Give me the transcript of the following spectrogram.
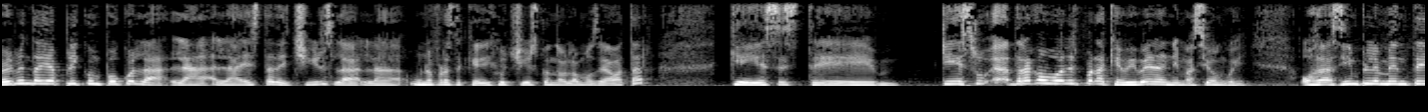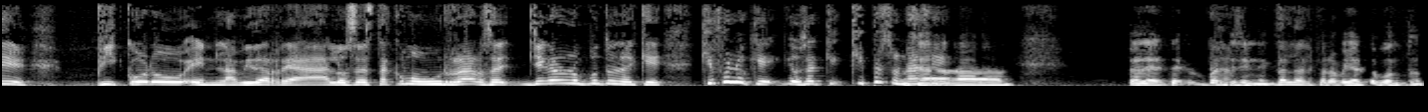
Realmente ahí aplica un poco la, la, la esta de Cheers, la, la, una frase que dijo Cheers cuando hablamos de Avatar, que es este, que es, Dragon Ball es para que viva en animación, güey. O sea, simplemente Picoro en la vida real, o sea, está como muy raro, o sea, llegaron a un punto en el que, ¿qué fue lo que, o sea, qué, qué O personaje? sea, espérate, te- puedes Ajá, decir next, dale, dale. para apoyar tu punto.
